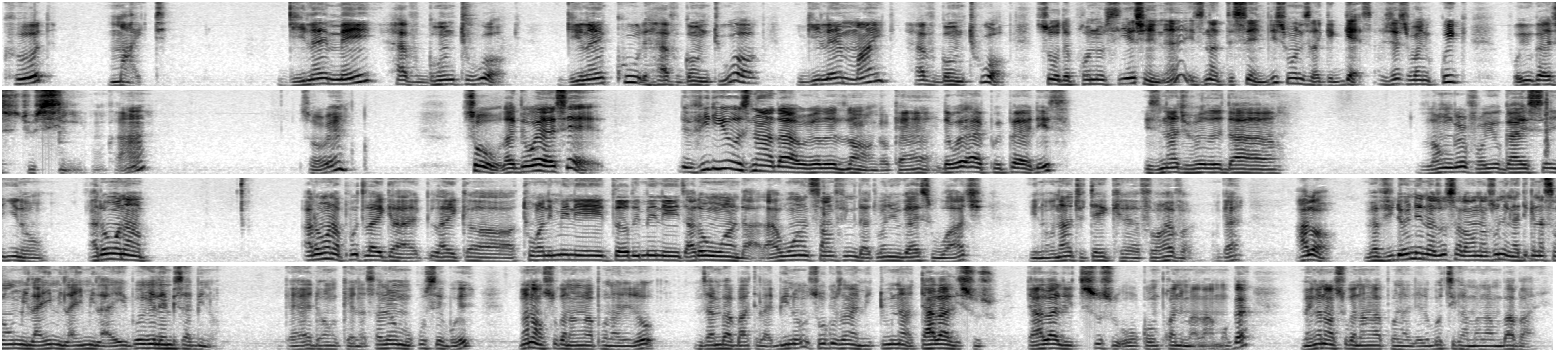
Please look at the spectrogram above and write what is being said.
could might Guylain may have gone to work. Guylain could have gone to work. Guylain might have gone to work. So the pronunciation eh, is not the same. This one is like a guess. I just went quick for you guys to see. Okay. Sorry. So, like the way I said, the video is not that really long. Okay. The way I prepare this is not really that longer for you guys. You know, I don't wanna I don't want to put like uh, like uh 20 minutes, 30 minutes. I don't want that. I want something that when you guys watch, you know, not to take uh, forever. Okay? Alors, la video nde nazosala wana nazolinga teke nasala milai milai milai po elembisa bino ok donc nasala mokuse boye nga na kosuka na nga mpona lelo nzambe abatela bino soki oza na mituna tala lisusu. Tala lisusu okomprendre malamu ok? Me nga na kosuka na nga mpona lelo botika malamu babaye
